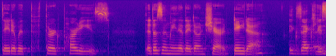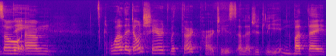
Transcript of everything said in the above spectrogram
data with third parties, that doesn't mean that they don't share data. Exactly. So, they, um, well, they don't share it with third parties, allegedly, mm-hmm. but they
